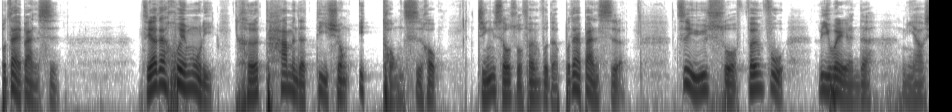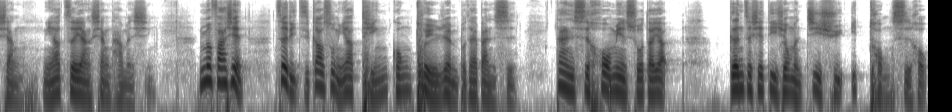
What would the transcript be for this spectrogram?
不再办事，只要在会幕里和他们的弟兄一同伺候。谨守所吩咐的，不再办事了。至于所吩咐立位人的，你要向你要这样向他们行。你有没有发现，这里只告诉你要停工退任，不再办事，但是后面说到要跟这些弟兄们继续一同侍候，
